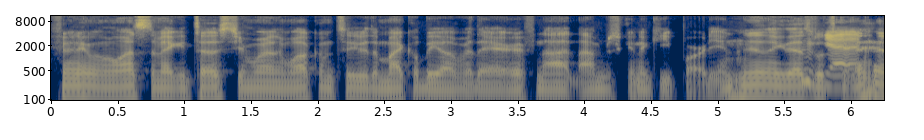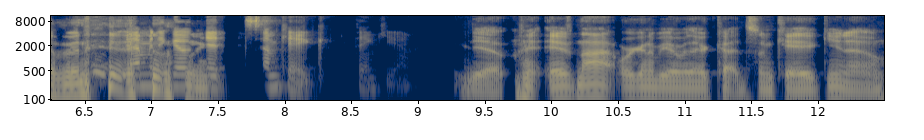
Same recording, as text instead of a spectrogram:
if anyone wants to make a toast, you're more than welcome to. The mic will be over there. If not, I'm just gonna keep partying. I think that's what's Yeah. gonna happen. I'm going to go Like, get some cake. Thank you. Yeah. If not, we're gonna be over there cutting some cake. You know,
